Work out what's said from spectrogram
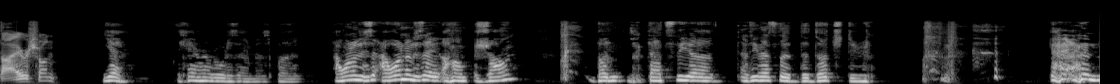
The Irish one? Yeah, I can't remember what his name is, but I wanted to say, I wanted to say um Jean, but that's the uh I think that's the the Dutch dude. and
